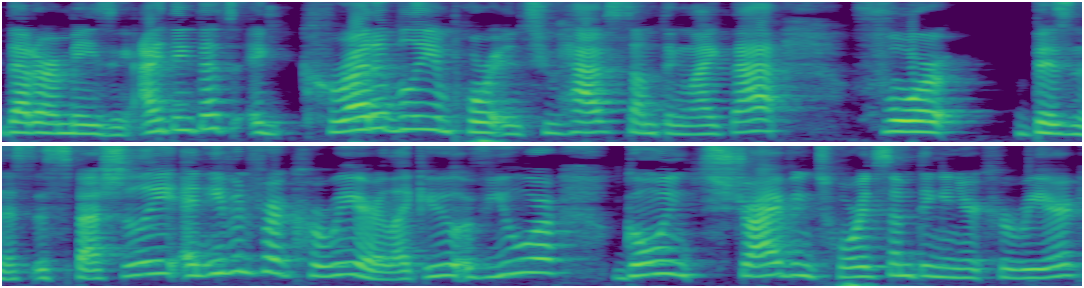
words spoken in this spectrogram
that are amazing. I think that's incredibly important to have something like that for business especially and even for a career. Like you if you are going striving towards something in your career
